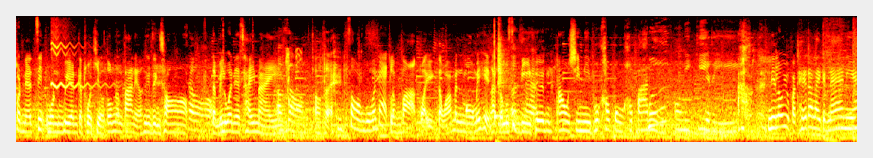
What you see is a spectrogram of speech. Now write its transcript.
คนเนี้ยจิตวนเวียนกับถั่วเขียวต้มน้ำตาลเนี่ยคือจริงๆชอบชอบแต่ไม่รู้ว่าเนี่ยใช่ไหมเอาซองโอเคซองกูว่าแดกลำบากกว่าอีก แต่ว่ามันมองไม่เห็นอาจจะรู้สึกดีขึ้น เอ้าชีมีพวกข้าวปงข้าวปั้นมึงโอนิกิริอ้าวนี่เราอยู่ประเทศอะไรกันแน่เนี่ย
